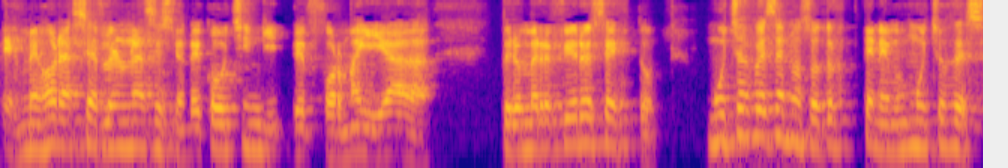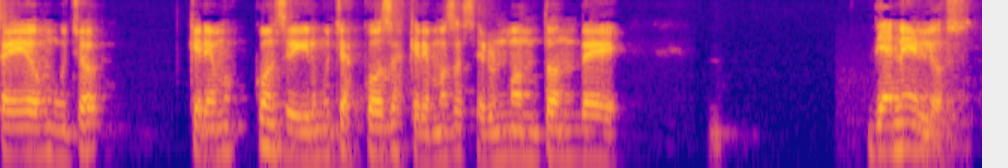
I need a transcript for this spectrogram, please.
es mejor hacerlo en una sesión de coaching de forma guiada. Pero me refiero a esto. Muchas veces nosotros tenemos muchos deseos, mucho, queremos conseguir muchas cosas, queremos hacer un montón de, de anhelos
